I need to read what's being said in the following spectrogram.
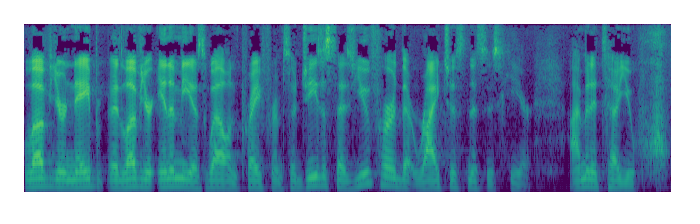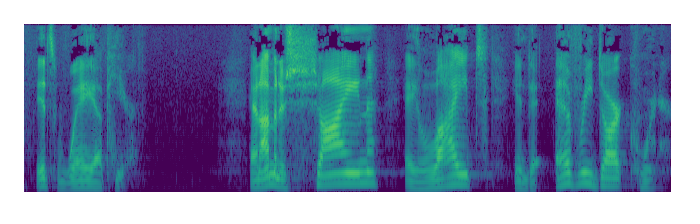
love your neighbor, uh, love your enemy as well and pray for him. So Jesus says, You've heard that righteousness is here. I'm going to tell you, it's way up here. And I'm going to shine a light into every dark corner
